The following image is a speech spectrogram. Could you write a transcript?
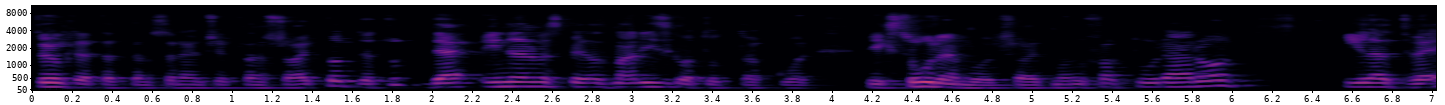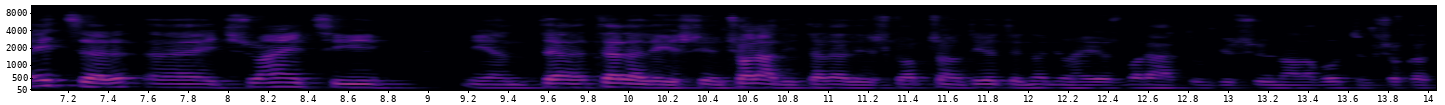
tönkretettem szerencsétlen sajtot, de, de innen ez például már izgatott akkor, még szó nem volt sajtmanufaktúráról, illetve egyszer eh, egy svájci ilyen telelés, ilyen családi telelés kapcsán, élt egy nagyon helyes barátunk, és ő nála voltunk sokat,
